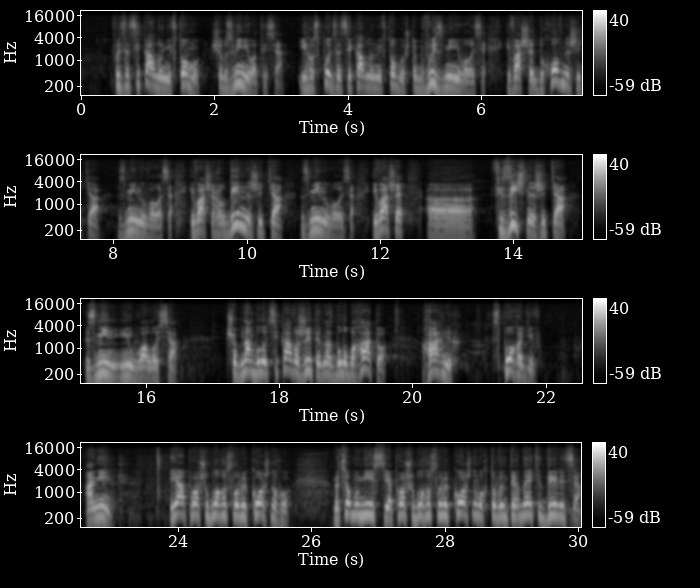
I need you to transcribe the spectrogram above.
ви зацікавлені в тому, щоб змінюватися. І Господь зацікавлений в тому, щоб ви змінювалися, і ваше духовне життя змінювалося, і ваше родинне життя змінювалося, і ваше е- фізичне життя змінювалося. Щоб нам було цікаво жити, в нас було багато гарних спогадів. Амінь. Я прошу благослови кожного на цьому місці. Я прошу благослови кожному, хто в інтернеті дивиться.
